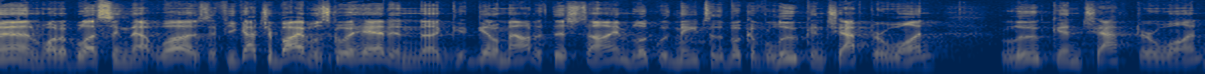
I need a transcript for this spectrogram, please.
Amen. What a blessing that was. If you got your Bibles, go ahead and uh, get, get them out at this time. Look with me to the book of Luke in chapter 1. Luke in chapter 1.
